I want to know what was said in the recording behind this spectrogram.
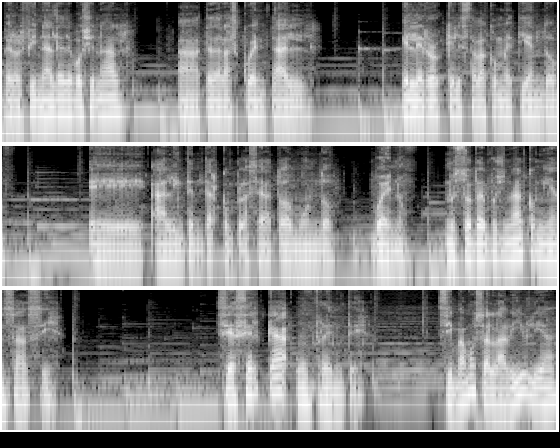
Pero al final del devocional ah, te darás cuenta el, el, error que él estaba cometiendo eh, al intentar complacer a todo el mundo. Bueno, nuestro devocional comienza así. Se acerca un frente. Si vamos a la Biblia,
